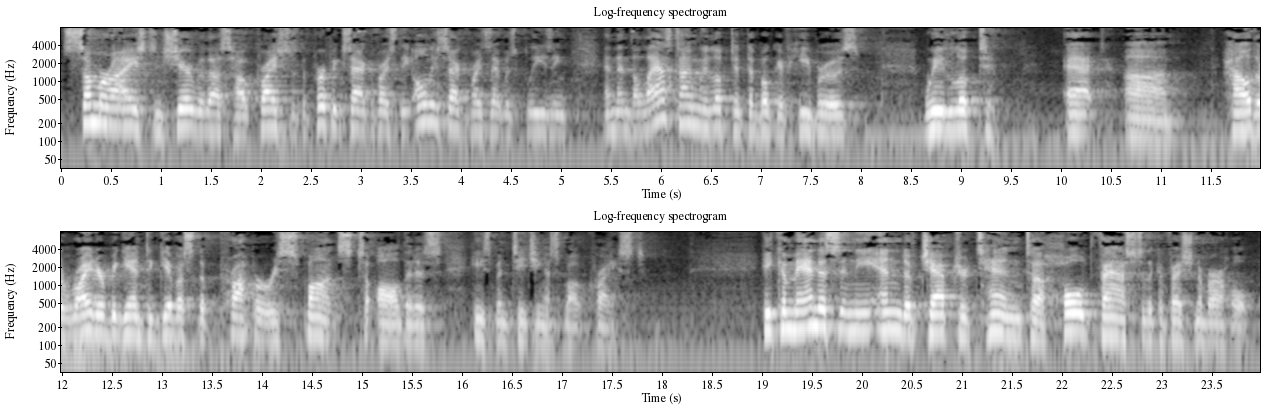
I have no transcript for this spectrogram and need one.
summarized and shared with us how Christ was the perfect sacrifice, the only sacrifice that was pleasing. And then the last time we looked at the book of Hebrews, we looked at uh, how the writer began to give us the proper response to all that is, he's been teaching us about Christ. He commanded us in the end of chapter 10 to hold fast to the confession of our hope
